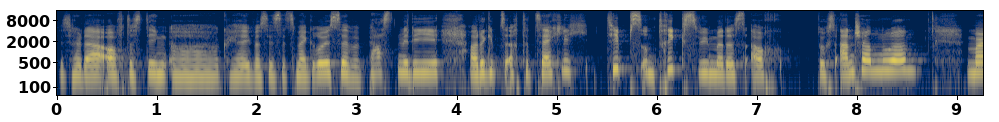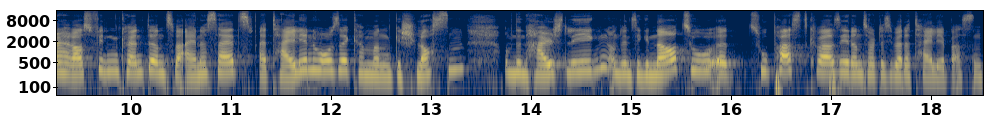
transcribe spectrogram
ist halt auch oft das Ding, oh, okay, was ist jetzt meine Größe, passt mir die? Aber da gibt es auch tatsächlich Tipps und Tricks, wie man das auch durchs Anschauen nur mal herausfinden könnte. Und zwar einerseits, eine Taillenhose kann man geschlossen um den Hals legen und wenn sie genau zu, äh, zupasst quasi, dann sollte sie bei der Taille passen.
